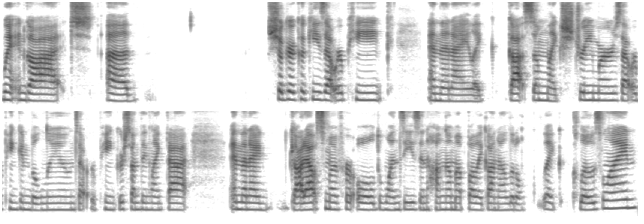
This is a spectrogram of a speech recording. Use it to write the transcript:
went and got uh sugar cookies that were pink and then I like got some like streamers that were pink and balloons that were pink or something like that. And then I got out some of her old onesies and hung them up like on a little like clothesline.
